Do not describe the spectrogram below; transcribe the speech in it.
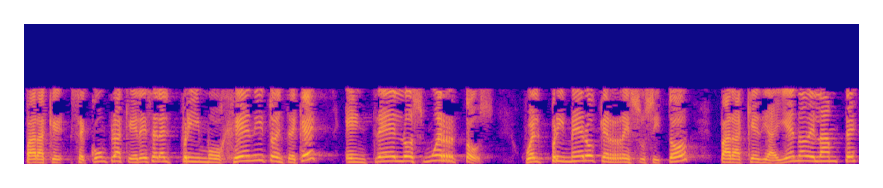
para que se cumpla que Él era el primogénito entre qué? Entre los muertos. Fue el primero que resucitó para que de ahí en adelante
